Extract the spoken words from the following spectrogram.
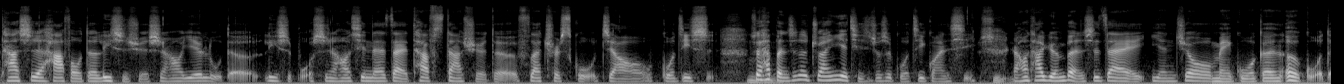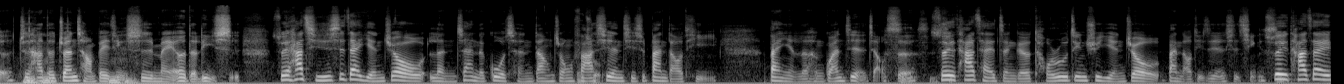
他是哈佛的历史学士，然后耶鲁的历史博士，然后现在在 Tufts 大学的 Fletcher School 教国际史，所以他本身的专业其实就是国际关系。是，然后他原本是在研究美国跟俄国的，就是他的专长背景是美俄的历史，所以他其实是在研究冷战的过程当中发现其。是半导体。扮演了很关键的角色，所以他才整个投入进去研究半导体这件事情。所以他在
